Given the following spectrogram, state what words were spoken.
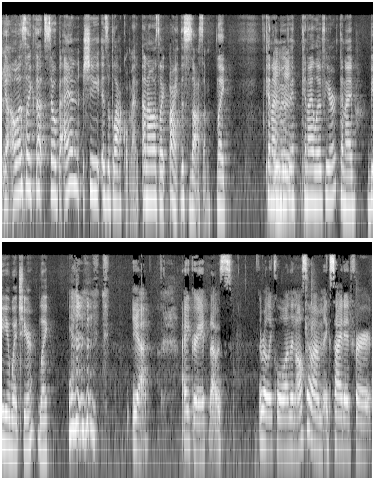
Yeah, I was like, that's so bad. And she is a black woman. And I was like, all right, this is awesome. Like, can I move Mm-hmm. in? Can I live here? Can I be a witch here? Like, Yeah, I agree. That was really cool. And then also, I'm excited for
